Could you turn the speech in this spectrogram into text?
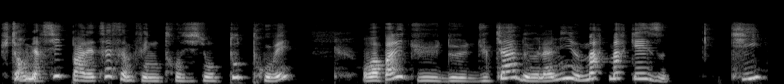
Je te remercie de parler de ça, ça me fait une transition toute trouvée. On va parler du, de- du cas de l'ami Marc Marquez qui,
